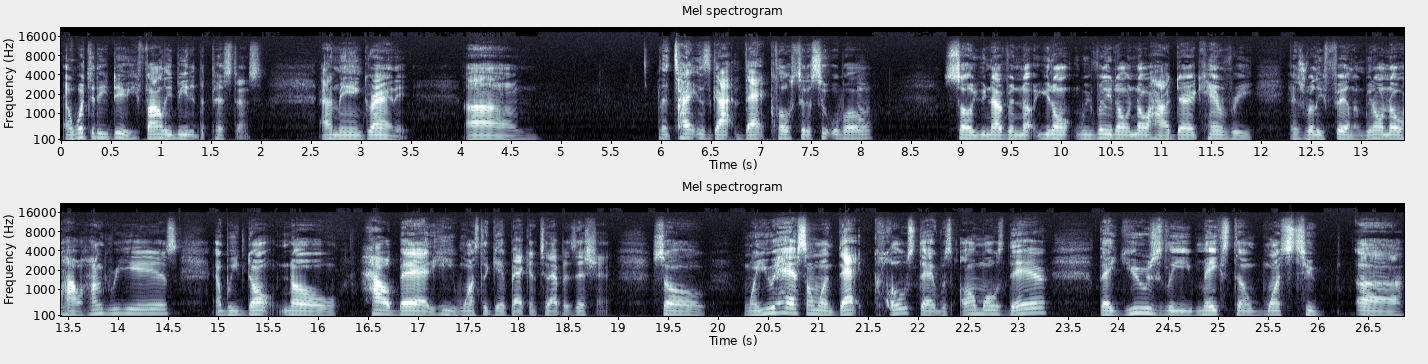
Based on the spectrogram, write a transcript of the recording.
And what did he do? He finally beat the Pistons. I mean, granted, um, the Titans got that close to the Super Bowl, so you never know. You don't. We really don't know how Derrick Henry is really feeling. We don't know how hungry he is, and we don't know how bad he wants to get back into that position. So when you have someone that close that was almost there, that usually makes them wants to uh,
